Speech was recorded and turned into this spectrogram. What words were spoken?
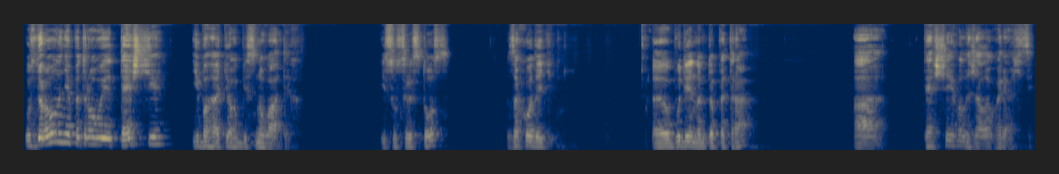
Уздоровлення Петрової тещі і багатьох біснуватих. Ісус Христос заходить е, в будинок до Петра, а теща його лежала в гарячці.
